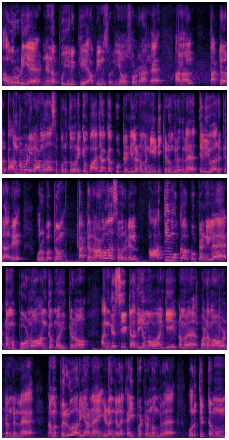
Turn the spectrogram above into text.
அவருடைய நினப்பு இருக்குது அப்படின்னு சொல்லியும் சொல்கிறாங்க ஆனால் டாக்டர் அன்புமணி ராமதாஸை பொறுத்த வரைக்கும் பாஜக கூட்டணியில் நம்ம நீடிக்கணுங்கிறதுல தெளிவாக இருக்கிறாரு. ஒரு பக்கம் டாக்டர் ராமதாஸ் அவர்கள் அதிமுக கூட்டணியில் நம்ம போகணும் அங்கம் வகிக்கணும் அங்கே சீட் அதிகமாக வாங்கி நம்ம வட மாவட்டங்களில் நம்ம பெருவாரியான இடங்களை கைப்பற்றணுங்கிற ஒரு திட்டமும்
